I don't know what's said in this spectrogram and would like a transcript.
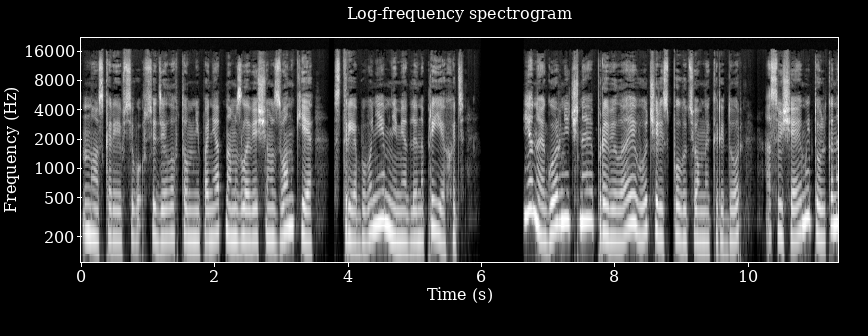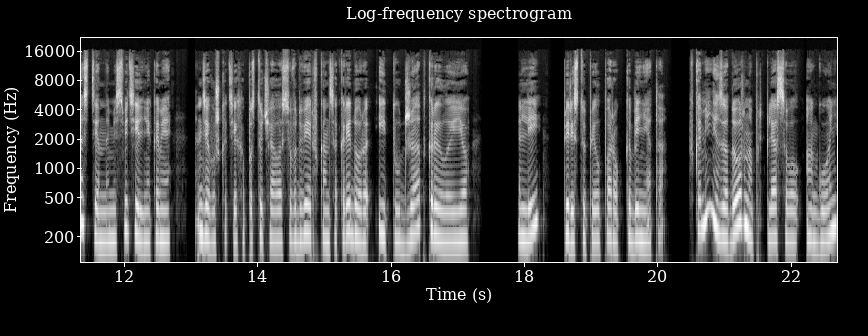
но, скорее всего, все дело в том непонятном зловещем звонке с требованием немедленно приехать. Юная горничная провела его через полутемный коридор, освещаемый только настенными светильниками. Девушка тихо постучалась в дверь в конце коридора и тут же открыла ее. Ли переступил порог кабинета. В камине задорно приплясывал огонь,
